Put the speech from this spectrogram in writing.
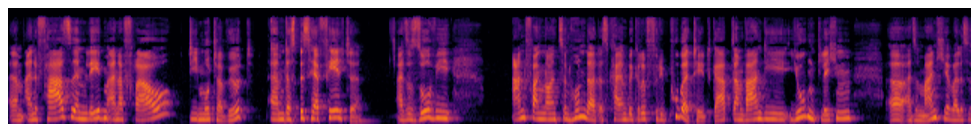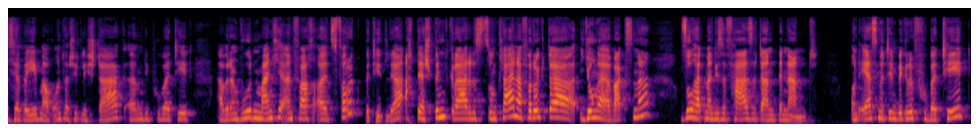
ähm, eine Phase im Leben einer Frau, die Mutter wird, ähm, das bisher fehlte. Also so wie Anfang 1900 es keinen Begriff für die Pubertät gab, dann waren die Jugendlichen, äh, also manche, weil es ist ja bei jedem auch unterschiedlich stark, ähm, die Pubertät, aber dann wurden manche einfach als verrückt betitelt. Ja? Ach, der spinnt gerade, das ist so ein kleiner, verrückter, junger Erwachsener. So hat man diese Phase dann benannt. Und erst mit dem Begriff Pubertät,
